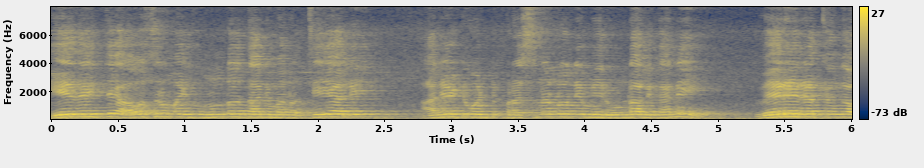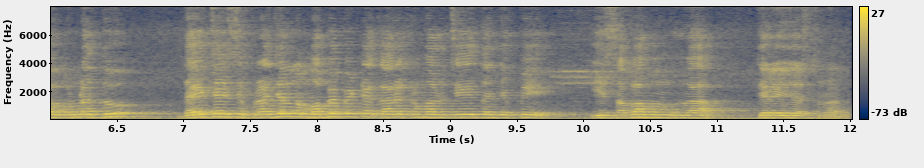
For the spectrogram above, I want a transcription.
ఏదైతే అవసరమై ఉందో దాన్ని మనం చేయాలి అనేటువంటి ప్రశ్నలోనే మీరు ఉండాలి కానీ వేరే రకంగా ఉండద్దు. దయచేసి ప్రజలను మభ్యపెట్టే కార్యక్రమాలు చేయొద్దని చెప్పి ఈ సభాముఖంగా తెలియజేస్తున్నాను.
